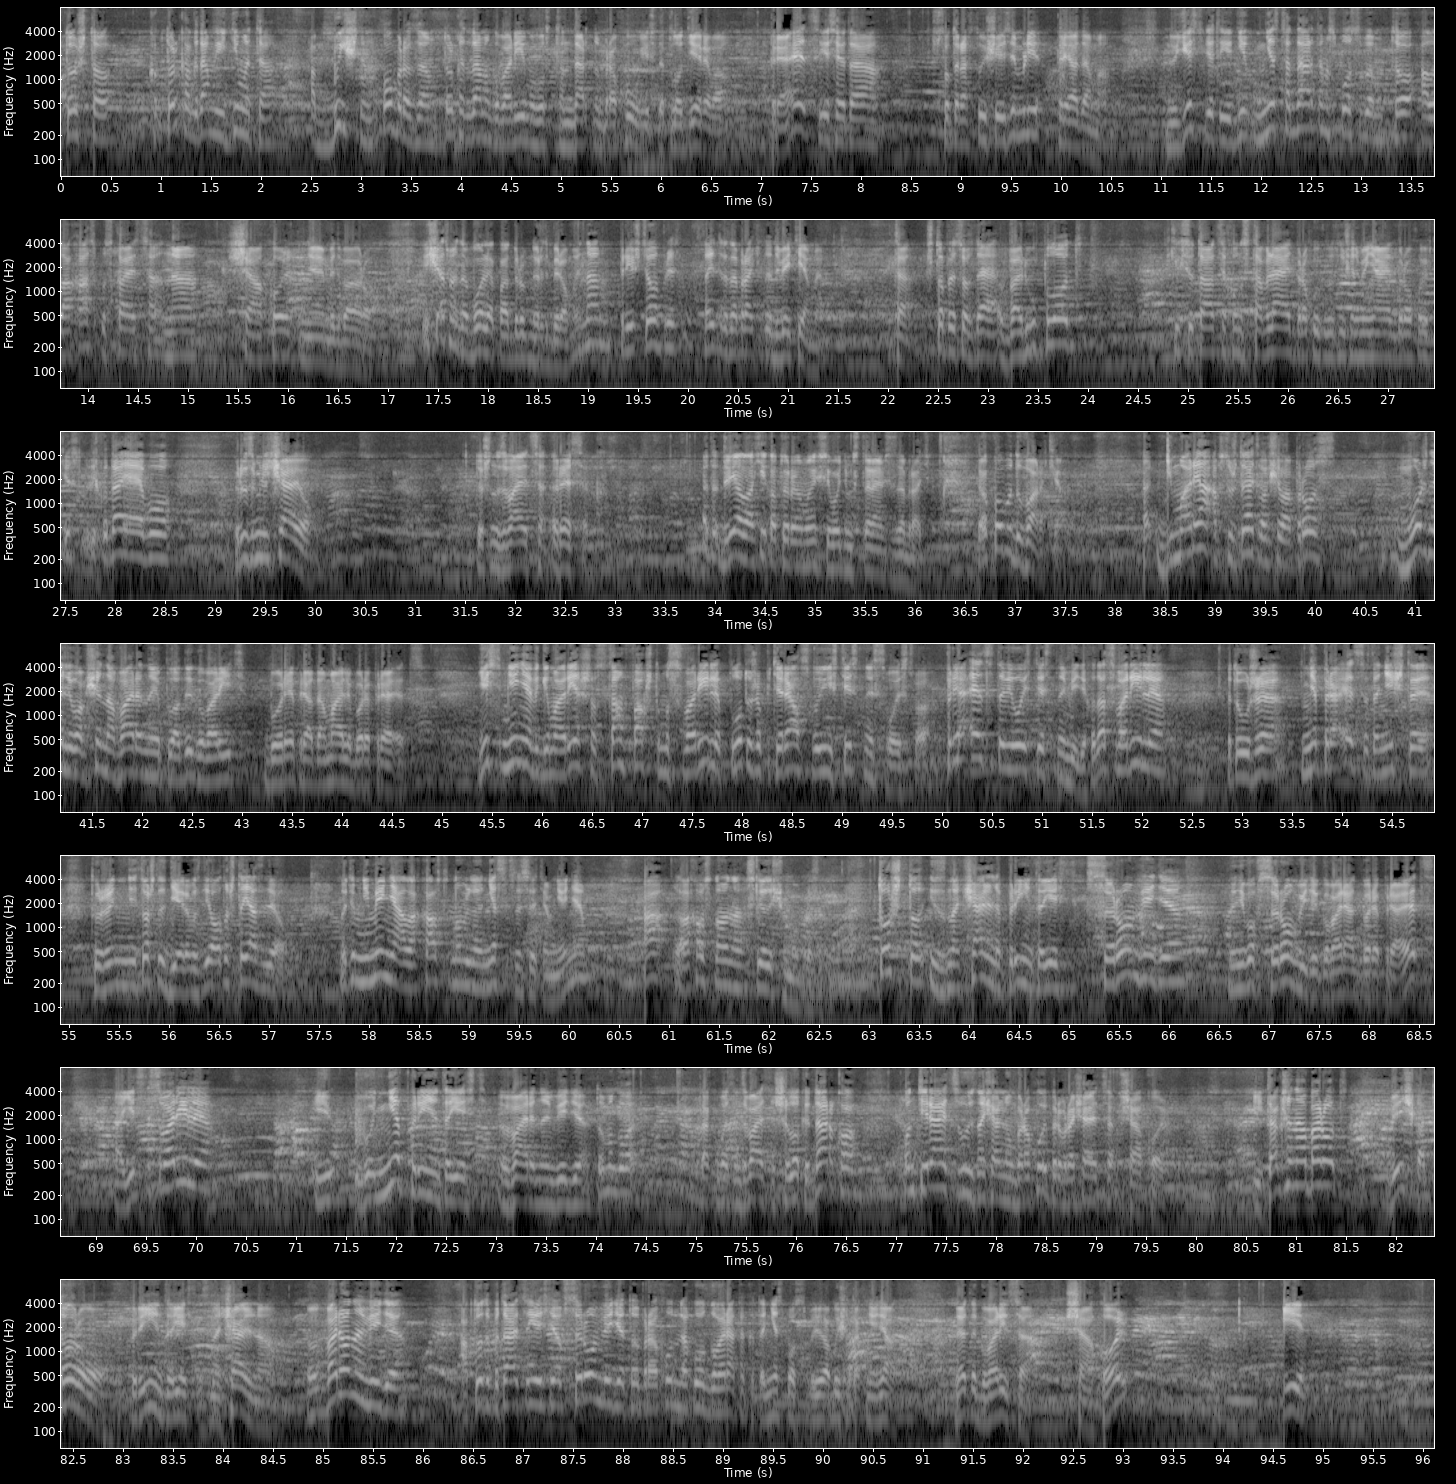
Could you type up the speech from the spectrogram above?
то, что как, только когда мы едим это обычным образом, только тогда мы говорим его стандартную браху, если это плод дерева, приаэц, если это что-то растущее из земли, приадама. Но если это едим нестандартным способом, то Аллаха спускается на Шаколь Неамидбару. И сейчас мы это более подробно разберем. И нам, прежде всего, предстоит разобрать это две темы. Это что происходит, когда я варю плод, в каких ситуациях он вставляет браху, в каких случаях он меняет браху, и в тех случаях, когда я его размельчаю, то, что называется ресек. Это две аллахи, которые мы сегодня стараемся забрать. По поводу варки. Гимаря обсуждает вообще вопрос, можно ли вообще на вареные плоды говорить боре приадама или боре приаэц. Есть мнение в Геморе, что сам факт, что мы сварили, плод уже потерял свои естественные свойства. Приаэц это в его естественном виде. Когда сварили, это уже не приаэц, это нечто, это уже не то, что дерево сделало, то, что я сделал. Но тем не менее, Аллаха установлено не с этим мнением, а Аллаха установлено следующим образом. То, что изначально принято есть в сыром виде, на него в сыром виде говорят Боре приаэц, а если сварили, и его не принято есть в вареном виде, то мы говорим, так это называется, шелок и дарко, он теряет свою изначальную бараху и превращается в шаколь. И также наоборот, вещь, которую принято есть изначально в вареном виде, а кто-то пытается есть ее в сыром виде, то про худ такого говорят, так это не способ, ее обычно так не едят. Но это говорится шаколь. И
